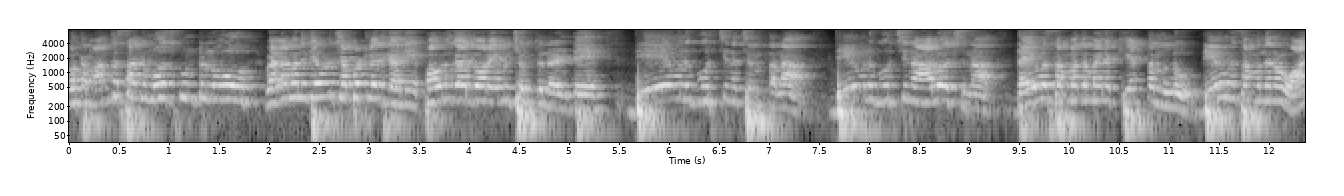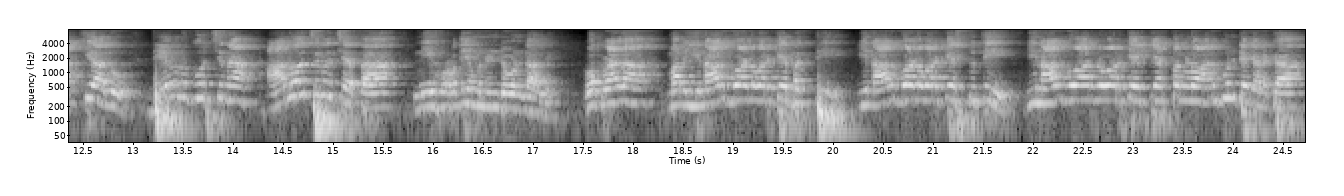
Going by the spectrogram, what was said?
ఒక మందస్థాన్ని మోసుకుంటూ నువ్వు వెళ్ళమని దేవుడు చెప్పట్లేదు కానీ పౌలు గారి ద్వారా ఏమని చెప్తున్నాడంటే దేవుని గూర్చిన చింతన దేవుని గూర్చిన ఆలోచన దైవ సంబంధమైన కీర్తనలు దేవుని సంబంధమైన వాక్యాలు దేవుని గూర్చిన ఆలోచన చేత నీ హృదయం నిండి ఉండాలి. ఒకవేళ మన ఈ నాలుగు గోడల వరకే భక్తి ఈ నాలుగు వరకే స్థుతి ఈ నాలుగు వారుల వరకే కీర్తనలు అనుకుంటే కనుక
